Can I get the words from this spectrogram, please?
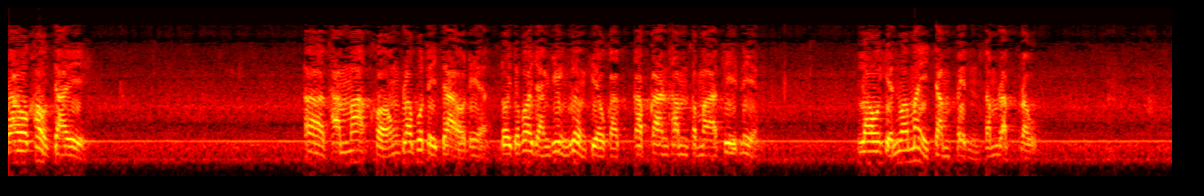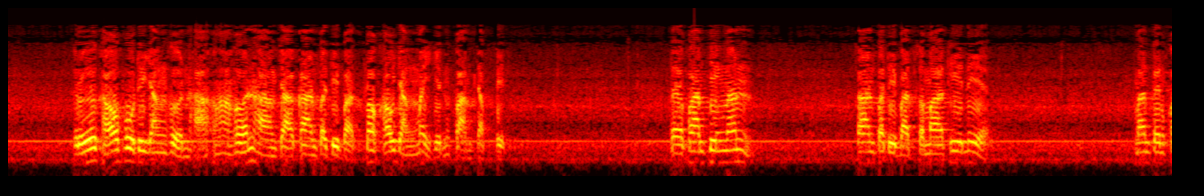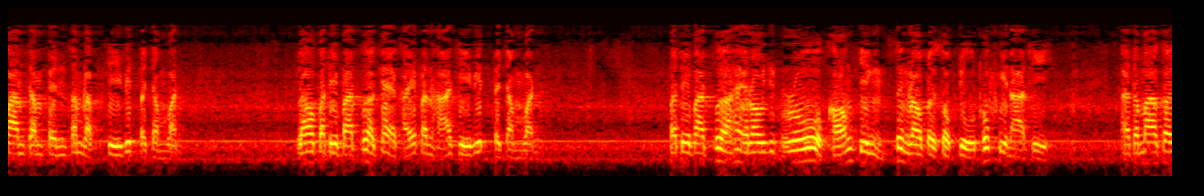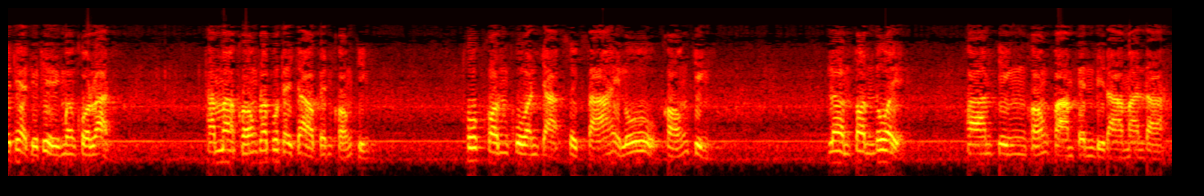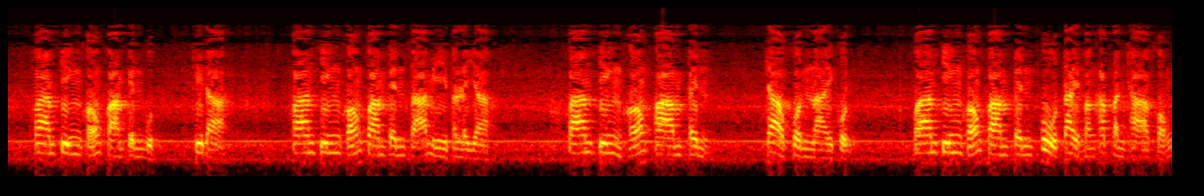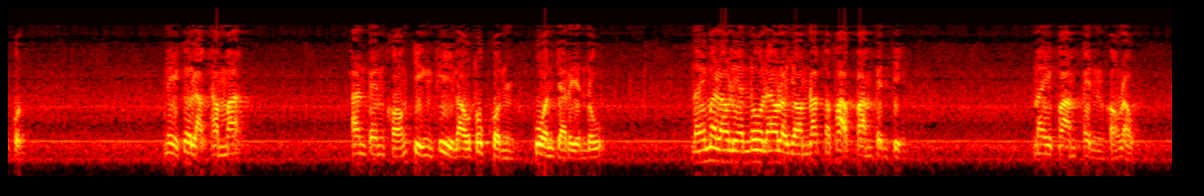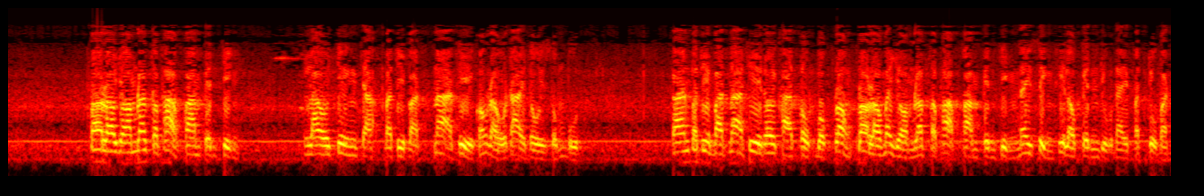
เราเข้าใจธรรมะของพระพุทธเจ้าเนี่ย โดยเฉพาะอย่างยิ่งเรื่องเกี่ยวกับกับการทำสมาธิเนี่ย เราเห็นว่าไม่จำเป็นสำหรับเรา หรือเขาผู้ที่ยังเหินห่างเหินห่างจากการปฏิบัติ เพราะเขายังไม่เห็นความจำเป็นแต่ความจริงนั้น การปฏิบัติสมาธินี่ มันเป็นความจำเป็นสำหรับชีวิตประจำวัน เราปฏิบัติเพื่อแก้ไขปัญหาชีวิตประจำวัน ปฏิบัติเพื่อให้เรารู้ของจริง ซึ่งเราประสบอยู่ทุกวินาที อาตมาเคยเทศอยู่ที่เมืองโคราช ธรรมะของพระพุทธเจ้าเป็นของจริง ทุกคนควรจะศึกษาให้รู้ของจริง เริ่มต้นด้วยความจริงของความเป็นบิดามารดา ความจริงของความเป็นบุตรธิดา ความจริงของความเป็นสามีภรรยา ความจริงของความเป็นเจ้าคนนายคน ความจริงของความเป็นผู้ใต้บังคับบัญชาของคนนี่คือหลักธรรมะ อันเป็นของจริงที่เราทุกคนควรจะเรียนรู้ ในเมื่อเราเรียนรู้แล้วเรายอมรับสภาพความเป็นจริง ในความเป็นของเรา เพราะเรายอมรับสภาพความเป็นจริง เราจึงจะปฏิบัติหน้าที่ของเราได้โดยสมบูรณ์ การปฏิบัติหน้าที่โดยขาดตกบกพร่อง เพราะเราไม่ยอมรับสภาพความเป็นจริงในสิ่งที่เราเป็นอยู่ในปัจจุบัน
